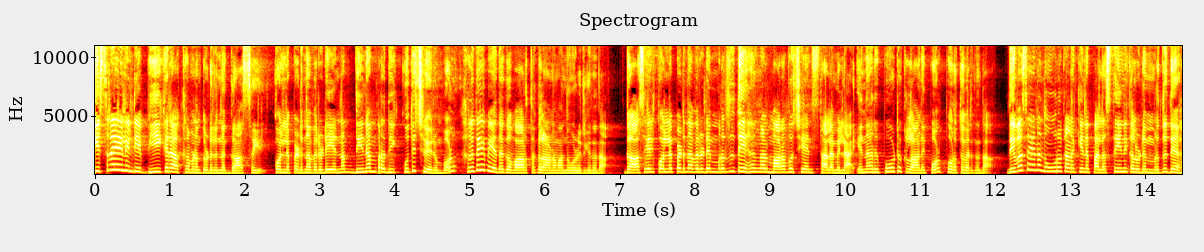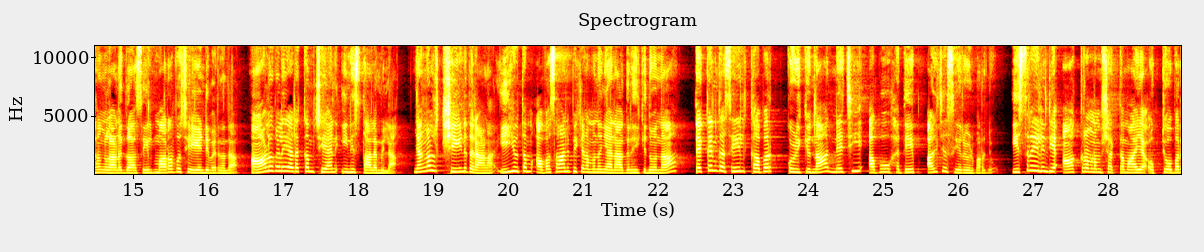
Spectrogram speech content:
ഇസ്രയേലിന്റെ ഭീകരാക്രമണം തുടരുന്ന ഗാസയിൽ കൊല്ലപ്പെടുന്നവരുടെ എണ്ണം ദിനം പ്രതി കുതിച്ചുയരുമ്പോൾ ഹൃദയഭേദക വാർത്തകളാണ് വന്നുകൊണ്ടിരിക്കുന്നത്. ഗാസയിൽ കൊല്ലപ്പെടുന്നവരുടെ മൃതദേഹങ്ങൾ മറവു ചെയ്യാൻ സ്ഥലമില്ല എന്ന റിപ്പോർട്ടുകളാണ് ഇപ്പോൾ പുറത്തുവരുന്നത്. ദിവസേന നൂറുകണക്കിന് പലസ്തീനുകളുടെ മൃതദേഹങ്ങളാണ് ഗാസയിൽ മറവു ചെയ്യേണ്ടി വരുന്നത്. ആളുകളെ അടക്കം ചെയ്യാൻ ഇനി സ്ഥലമില്ല. ഞങ്ങൾ ക്ഷീണിതരാണ്. ഈ യുദ്ധം അവസാനിപ്പിക്കണമെന്ന് ഞാൻ ആഗ്രഹിക്കുന്നുവെന്ന് തെക്കൻ ഗസയിൽ ഖബർ കുഴിക്കുന്ന നജി അബു ഹദേബ് അൽ ജസീറയോട് പറഞ്ഞു ഇസ്രയേലിന്റെ ആക്രമണം ശക്തമായ ഒക്ടോബർ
